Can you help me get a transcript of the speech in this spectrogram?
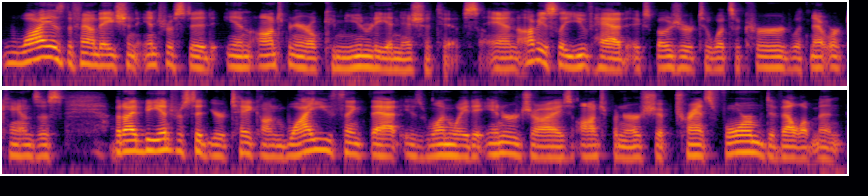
why is the foundation interested in entrepreneurial community initiatives? And obviously, you've had exposure to what's occurred with Network Kansas, but I'd be interested in your take on why you think that is one way to energize entrepreneurship, transform development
